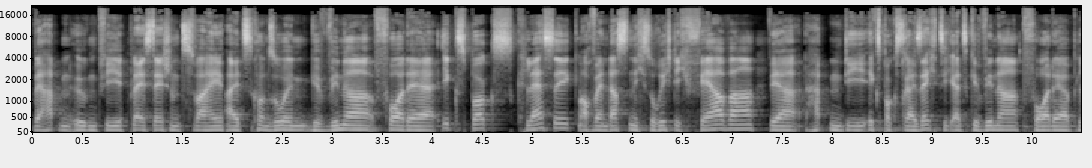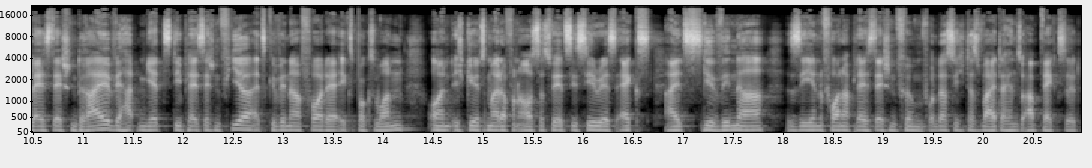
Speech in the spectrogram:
Wir hatten irgendwie PlayStation 2 als Konsolengewinner vor der Xbox Classic, auch wenn das nicht so richtig fair war. Wir hatten die Xbox 360 als Gewinner vor der PlayStation 3. Wir hatten jetzt die PlayStation 4 als Gewinner vor der Xbox One. Und ich gehe jetzt mal davon aus, dass wir jetzt die Series X als Gewinner sehen vor einer PlayStation 5 und dass sich das weiterhin so abwechselt.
